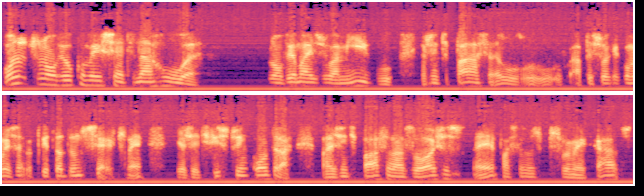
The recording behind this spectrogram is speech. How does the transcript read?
quando tu não vê o comerciante na rua, não vê mais o amigo, a gente passa, o, o a pessoa que é comerciante, porque está dando certo, né? E é difícil tu encontrar. Mas a gente passa nas lojas, né? Passa nos supermercados,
